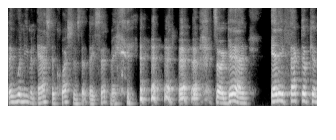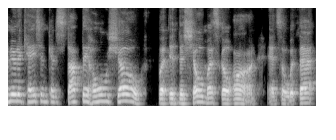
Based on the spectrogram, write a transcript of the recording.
they wouldn't even ask the questions that they sent me. so again, ineffective communication can stop the whole show but it, the show must go on. And so, with that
